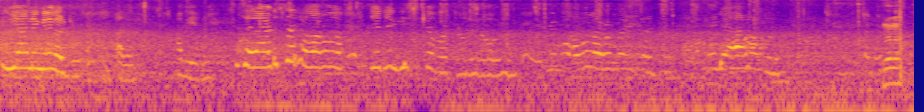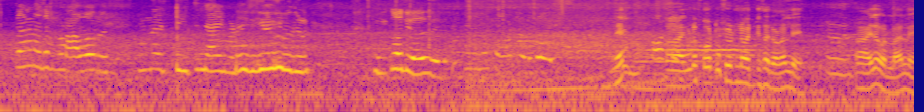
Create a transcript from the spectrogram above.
പിയാനോ ഇങ്ങനെ കളിക്കും. അതെ അവിയായിരുന്നു ചില അടുത്ത ഓർമ്മ എനിക്ക് ഇഷ്ടപ്പെട്ടു എന്താണ് ഞാൻ ഇവിടെ ആ ഇവിടെ ഫോട്ടോഷൂട്ടിന് പറ്റിയ സ്ഥലമാണല്ലേ? ആ. ഇത് കൊള്ളാം അല്ലേ?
